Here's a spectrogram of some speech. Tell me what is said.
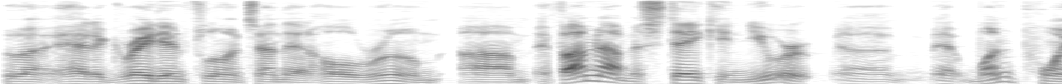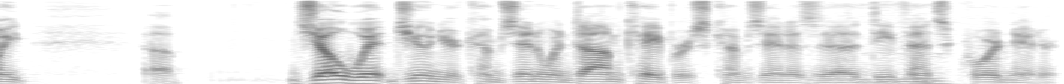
who had a great influence on that whole room, um, if I'm not mistaken, you were uh, at one point. Uh, Joe Whitt Jr. comes in when Dom Capers comes in as a mm-hmm. defensive coordinator.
